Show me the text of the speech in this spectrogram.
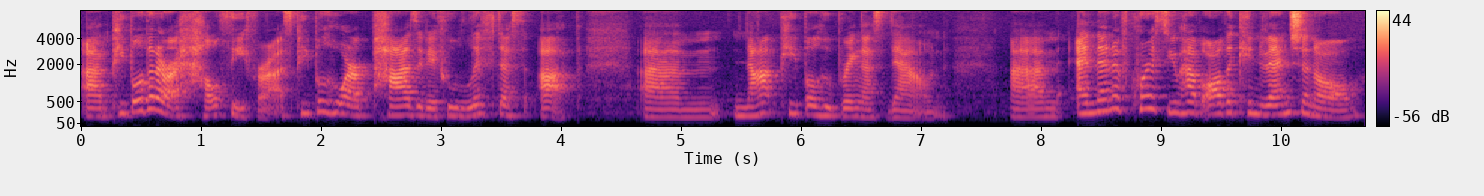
um, people that are healthy for us, people who are positive, who lift us up, um, not people who bring us down. Um, and then, of course, you have all the conventional,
